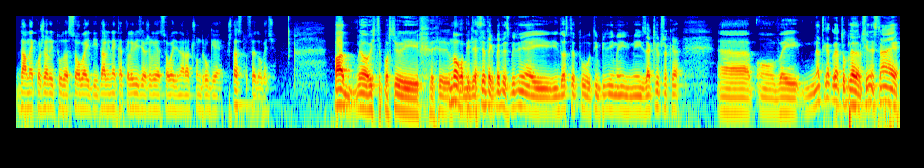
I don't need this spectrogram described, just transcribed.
da li neko želi tu da se ovajdi, da li neka televizija želi da se ovajdi na račun druge, šta se tu sve događa? Pa, evo, vi ste postavili Mnogo pitanja. desetak, 15 pitanja i, i dosta tu u tim pitanjima ima i zaključaka. Uh, ovaj, znate kako ja to gledam? S jedne strane,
